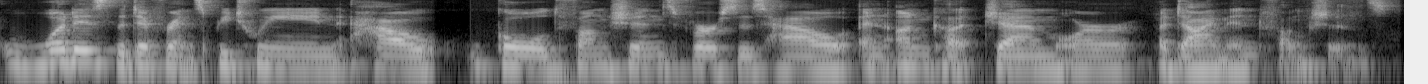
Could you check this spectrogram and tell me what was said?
what is the difference between how gold functions versus how an uncut gem or a diamond functions?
